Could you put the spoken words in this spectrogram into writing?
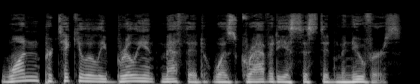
One particularly brilliant method was gravity-assisted maneuvers.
